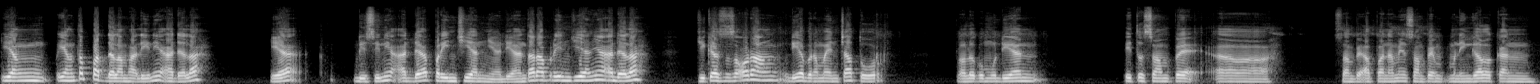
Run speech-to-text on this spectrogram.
yang yang tepat dalam hal ini adalah ya di sini ada perinciannya. Di antara perinciannya adalah jika seseorang dia bermain catur lalu kemudian itu sampai uh, sampai apa namanya sampai meninggalkan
